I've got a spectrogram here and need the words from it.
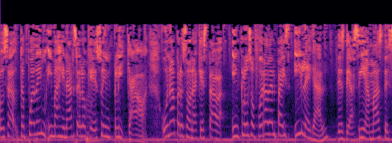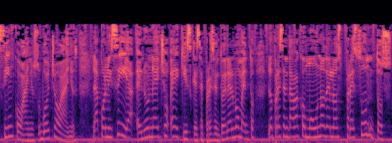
o sea, usted puede im- imaginarse lo que eso implicaba. Una persona que estaba incluso fuera del país ilegal desde hacía más de cinco años u ocho años. La policía, en un hecho X que se presentó en el momento, lo presentaba como uno de los presuntos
